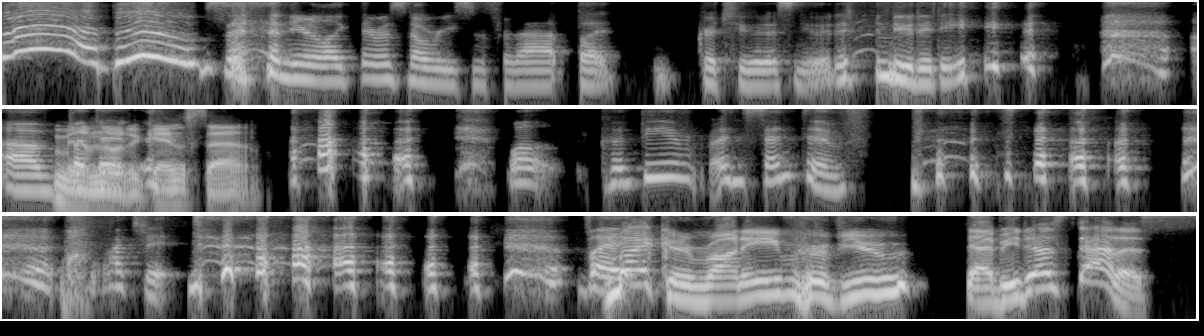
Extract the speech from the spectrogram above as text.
ah, boobs," and you're like, "There was no reason for that, but gratuitous nudity." um, I mean, I'm not against that. well, could be incentive. Watch it. but Mike and Ronnie review Debbie Does Dallas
